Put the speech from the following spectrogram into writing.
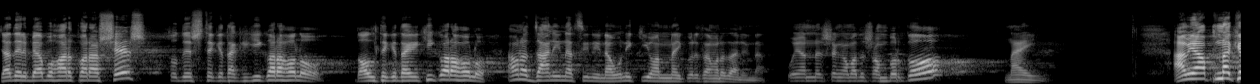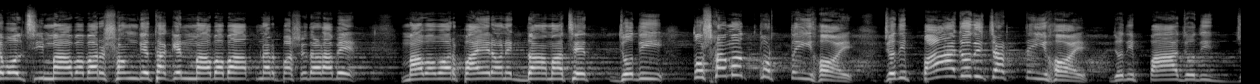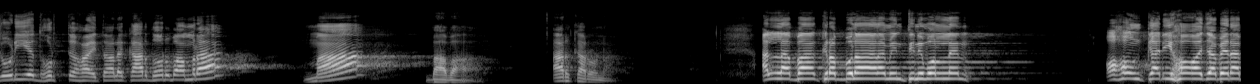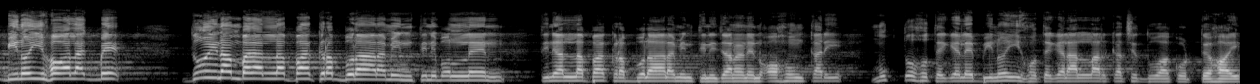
যাদের ব্যবহার করা শেষ, তো দেশ থেকে তাকে কি করা হলো? দল থেকে তাকে কি করা হলো? আমরা জানি না, চিনি না, উনি কি অন্যায় করেছে আমরা জানি না। ওই অন্যায়ের সঙ্গে আমাদের সম্পর্ক নাই। আমি আপনাকে বলছি, মা বাবার সঙ্গে থাকেন, মা বাবা আপনার পাশে দাঁড়াবে। মা বাবার পায়ের অনেক দাম আছে, যদি তোষামত করতেই হয়, যদি পা যদি চাটতেই হয়, যদি পা যদি জড়িয়ে ধরতে হয়, তাহলে কার ধরবো আমরা? মা বাবা, আর কারও না। আল্লাহ পাক আলামিন তিনি বললেন, অহংকারী হওয়া যাবে না, বিনয়ী হওয়া লাগবে। দুই নাম্বার আল্লাহ পাক রব্বুল আলামিন, তিনি বললেন, তিনি আল্লাহ পাক রব্বুল আলামিন, তিনি জানালেন, অহংকারী মুক্ত হতে গেলে, বিনয়ী হতে গেলে আল্লাহর কাছে দোয়া করতে হয়।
